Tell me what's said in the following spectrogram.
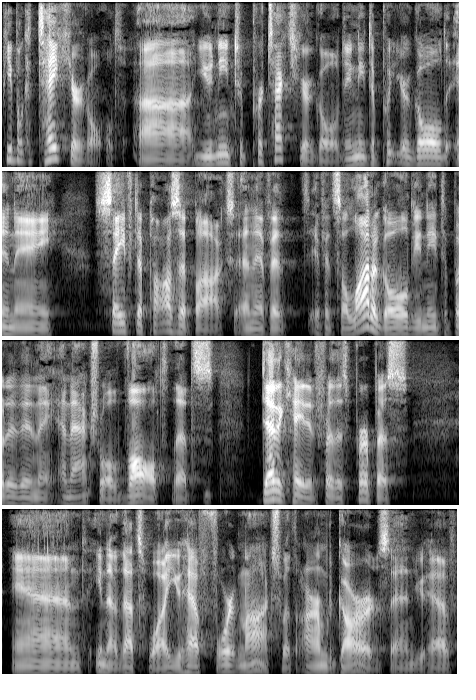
people can take your gold. Uh, you need to protect your gold. You need to put your gold in a safe deposit box, and if it if it's a lot of gold, you need to put it in a, an actual vault that's dedicated for this purpose. And you know that's why you have Fort Knox with armed guards, and you have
